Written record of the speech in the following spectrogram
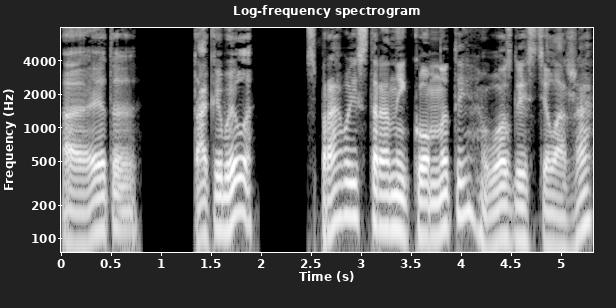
А это так и было?» С правой стороны комнаты, возле стеллажа,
